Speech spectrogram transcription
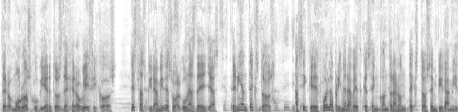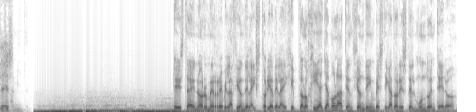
pero muros cubiertos de jeroglíficos. Estas pirámides o algunas de ellas tenían textos, así que fue la primera vez que se encontraron textos en pirámides. Esta enorme revelación de la historia de la egiptología llamó la atención de investigadores del mundo entero.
